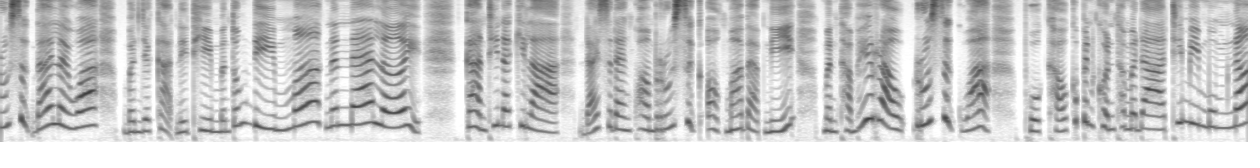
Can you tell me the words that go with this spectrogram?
รู้สึกได้เลยว่า บรรยากาศในทีมมันต้องดีมากแน่ๆเลย การที่นักกีฬาได้แสดงความรู้สึกออกมาแบบนี้ มันทำให้เรารู้สึกว่า พวกเขาก็เป็นคนธรรมดาที่มีมุมน่า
